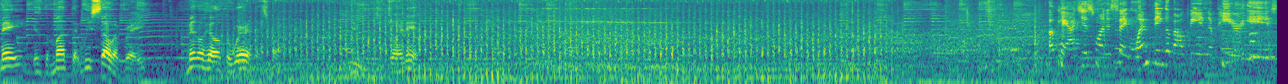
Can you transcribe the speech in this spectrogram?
May is the month that we celebrate Mental Health Awareness Month. You should join in. Okay, I just want to say one thing about being a peer is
